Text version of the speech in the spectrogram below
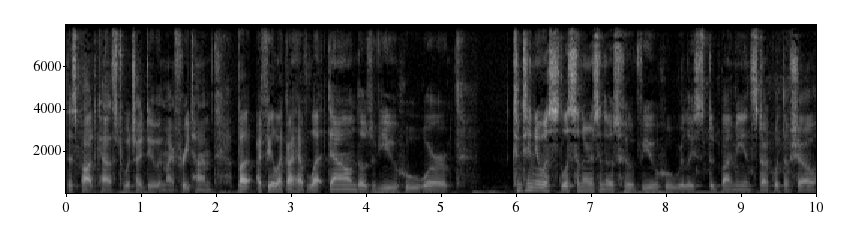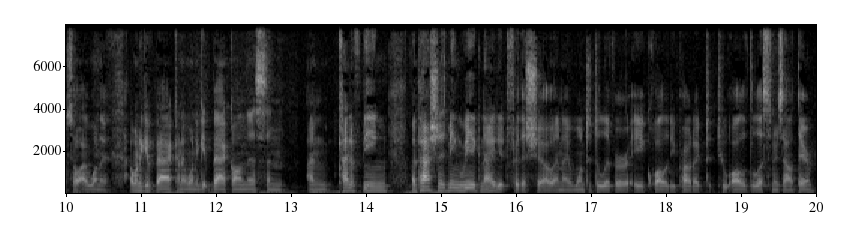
this podcast, which I do in my free time. But I feel like I have let down those of you who were continuous listeners and those of you who really stood by me and stuck with the show. So I want to I want to give back and I want to get back on this and I'm kind of being my passion is being reignited for this show, and I want to deliver a quality product to all of the listeners out there.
